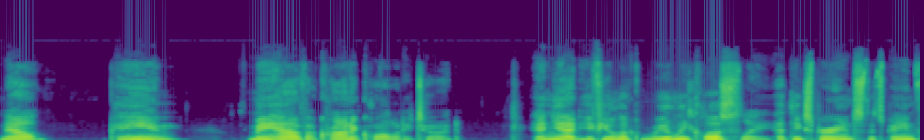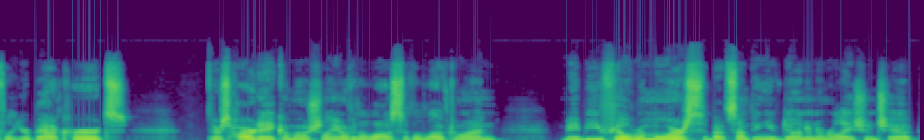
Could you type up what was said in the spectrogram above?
Now, pain may have a chronic quality to it. And yet, if you look really closely at the experience that's painful, your back hurts, there's heartache emotionally over the loss of a loved one, maybe you feel remorse about something you've done in a relationship,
